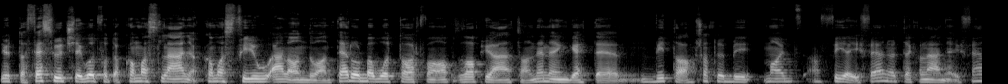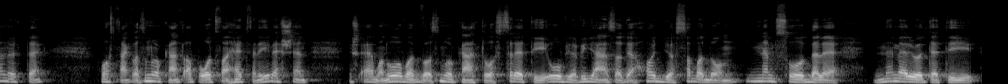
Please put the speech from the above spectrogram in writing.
Jött a feszültség, ott volt a kamasz lány, a kamasz fiú, állandóan terrorba volt tartva az apja által, nem engedte, vita, stb. Majd a fiai felnőttek, a lányai felnőttek, hozták az unokát, apa ott van 70 évesen, és el van olvadva az unokától, szereti, óvja, vigyázza, de hagyja szabadon, nem szól bele, nem erőlteti,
